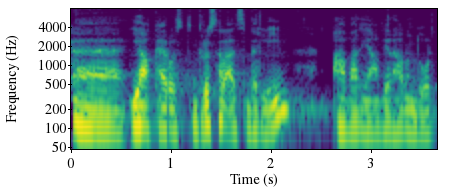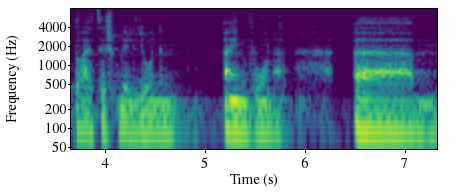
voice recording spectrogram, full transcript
Äh, ja, Kairo ist größer als Berlin, aber ja, wir haben dort 30 Millionen Einwohner. Ähm,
